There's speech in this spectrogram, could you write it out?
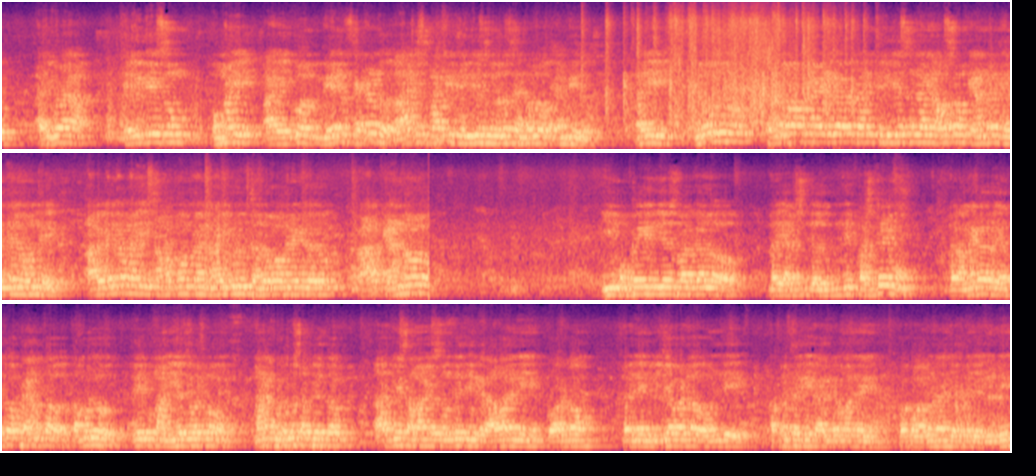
అది కూడా తెలుగుదేశం ఉమ్మడి ఆ ఎక్కువ వేరే సెకండ్ లార్జెస్ట్ పార్టీ తెలుగుదేశం ఈరోజు సెంటర్లో ఎంపీలు. మరి ఈరోజు చంద్రబాబు నాయుడు గారు కానీ తెలుగుదేశం కానీ అవసరం కేంద్రానికి ఎంతైనా ఉంది. ఆ విధంగా మరి సమర్థవంతమైన నాయకుడు చంద్రబాబు నాయుడు గారు ఆ కేంద్రంలో ఈ ముప్పై ఐదు నియోజకవర్గాల్లో మరి ఎలక్షన్ జరుగుతుంది. ఫస్ట్ టైం మరి అన్నగారు ఎంతో ప్రేమతో తమ్ముడు రేపు మా నియోజకవర్గం మన కుటుంబ సభ్యులతో ఆత్మీయ సమావేశం ఉంది. దీనికి రావాలని కోరటం మరి నేను విజయవాడలో ఉండి తప్పనిసరిగా కార్యక్రమాన్ని పాల్గొనడానికి చెప్పడం జరిగింది.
